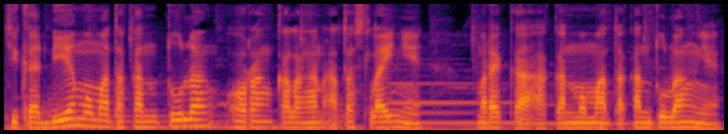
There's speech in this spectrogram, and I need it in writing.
Jika dia mematahkan tulang orang kalangan atas lainnya, mereka akan mematahkan tulangnya.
